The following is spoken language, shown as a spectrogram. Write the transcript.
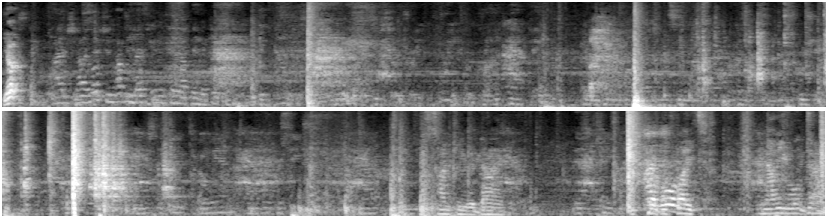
Yup. It's time for you die. I will. fight. Now you will die.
